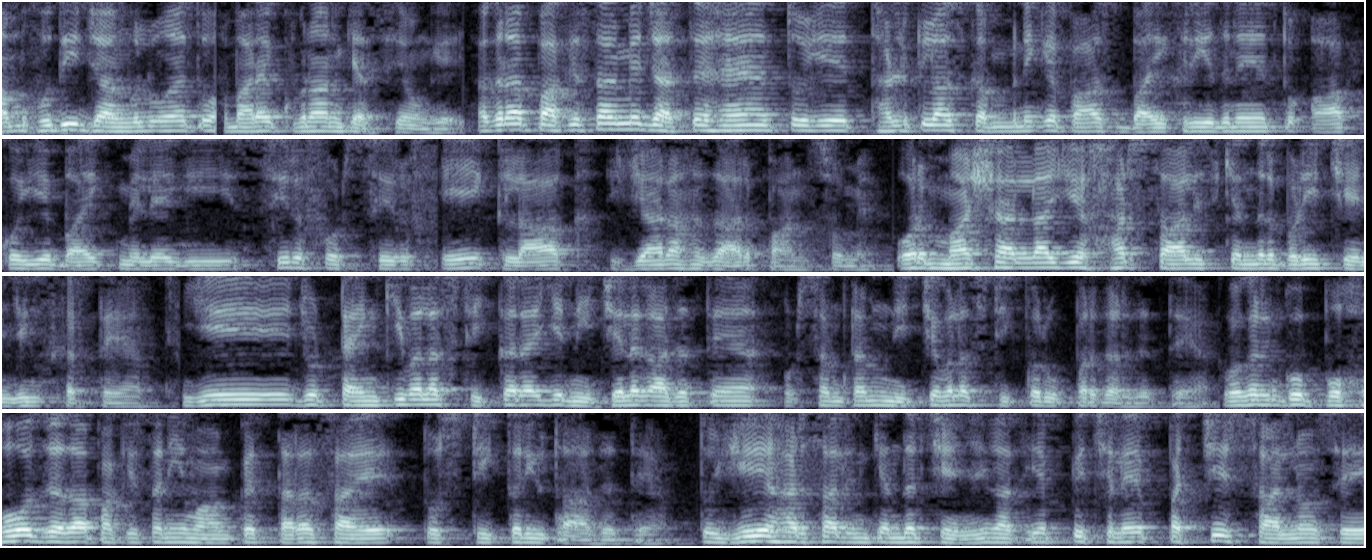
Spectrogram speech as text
हम खुद ही जांगलू हैं तो हमारे हुक्मरान कैसे होंगे? अगर आप पाकिस्तान में जाते हैं तो ये थर्ड क्लास कंपनी के पास बाइक खरीदने तो आपको ये बाइक मिलेगी सिर्फ़ और सिर्फ़ एक लाख ग्यारह हज़ार पाँच सौ में। और माशाल्लाह, ये हर साल इसके अंदर बड़ी चेंजिंग्स करते हैं। ये जो टैंकी वाला स्टिकर है, ये नीचे लगा देते हैं और समटाइम नीचे वाला स्टिकर ऊपर कर देते हैं। अगर इनको बहुत ज़्यादा पाकिस्तानी अवाम पे तरस आए तो स्टिकर ही उतार देते हैं। तो ये हर साल इनके अंदर चेंजिंग आती है। पिछले 25 सालों से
